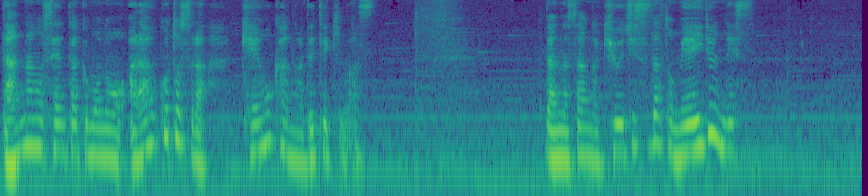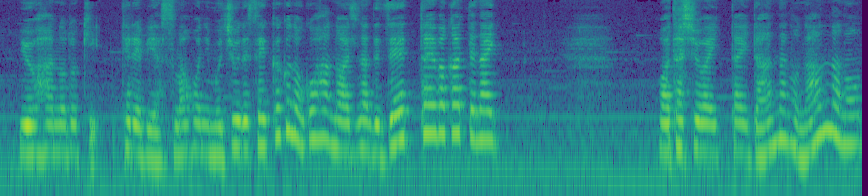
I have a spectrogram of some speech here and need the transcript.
旦那の洗濯物を洗うことすら嫌悪感が出てきます。旦那さんが休日だとめいるんです。夕飯の時テレビやスマホに夢中でせっかくのご飯の味なんて絶対分かってない。私は一体旦那の何なの？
